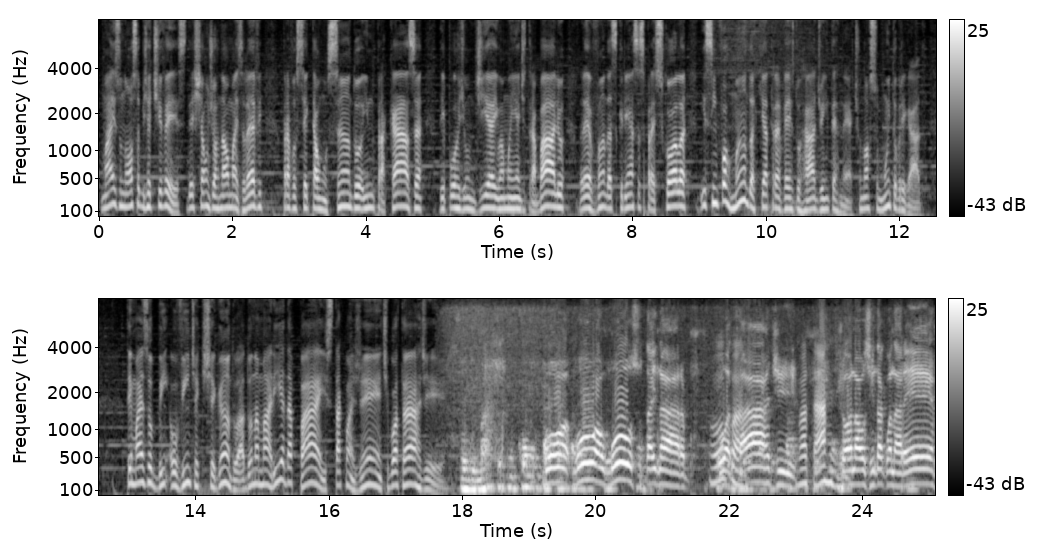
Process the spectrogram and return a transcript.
mas o nosso objetivo é esse: deixar um jornal mais leve para você que está almoçando, indo para casa, depois de um dia e uma manhã de trabalho, levando as crianças para a escola e se informando aqui através do rádio e internet. O nosso muito obrigado. Tem mais ouvi- ouvinte aqui chegando, a dona Maria da Paz está com a gente. Boa tarde. Bom, bom almoço, Tainara. Boa Opa. tarde. Boa tarde. Jornalzinho da Guanaré.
